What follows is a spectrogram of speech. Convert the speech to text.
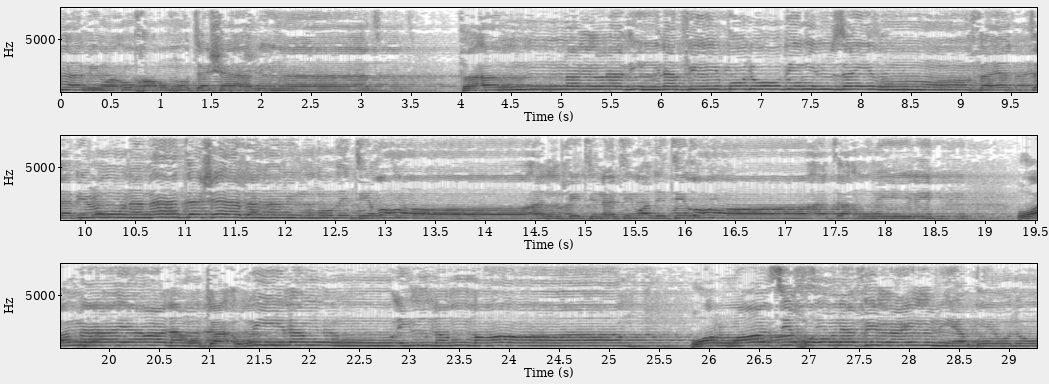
الكتاب وأخر متشابهات. فأما الذين في قلوبهم زيغ فيتبعون ما تشابه منه ابتغاء الفتنة وابتغاء تأويله. وما يعلم تأويله إلا الله. والراسخون في العلم يقولون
